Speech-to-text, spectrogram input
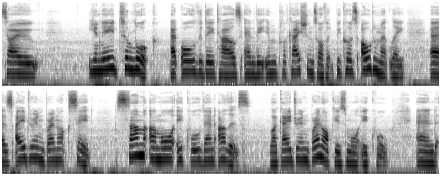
So you need to look at all the details and the implications of it because ultimately, as Adrian Brennock said, some are more equal than others. Like Adrian Brennock is more equal, and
